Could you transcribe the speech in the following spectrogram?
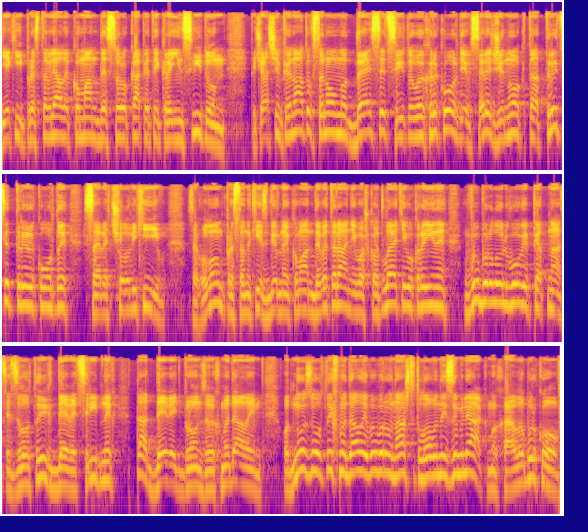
які представляли команди 45 країн світу. Під час чемпіонату встановлено 10 світових рекордів серед жінок та 33 рекорди серед чоловіків. Загалом представники збірної команди ветеранів важкоатлетів України вибороли у Львові 15 золотих, 9 срібних та 9 бронзових медалей. Одну з золотих медалей виборов наш титулований земляк Михайло Бурков.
